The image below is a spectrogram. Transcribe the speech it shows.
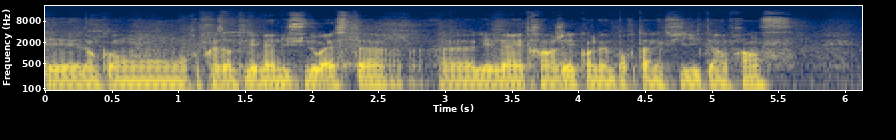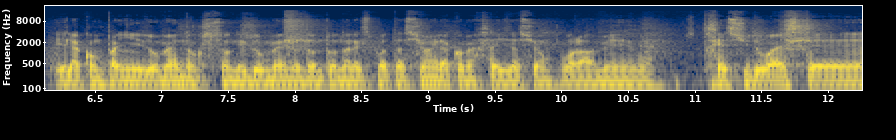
et donc on représente les vins du sud-ouest, les vins étrangers qu'on importe en exclusivité en France et la compagnie des domaines. Donc, ce sont des domaines dont on a l'exploitation et la commercialisation. Voilà, mais bon, très sud-ouest et,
